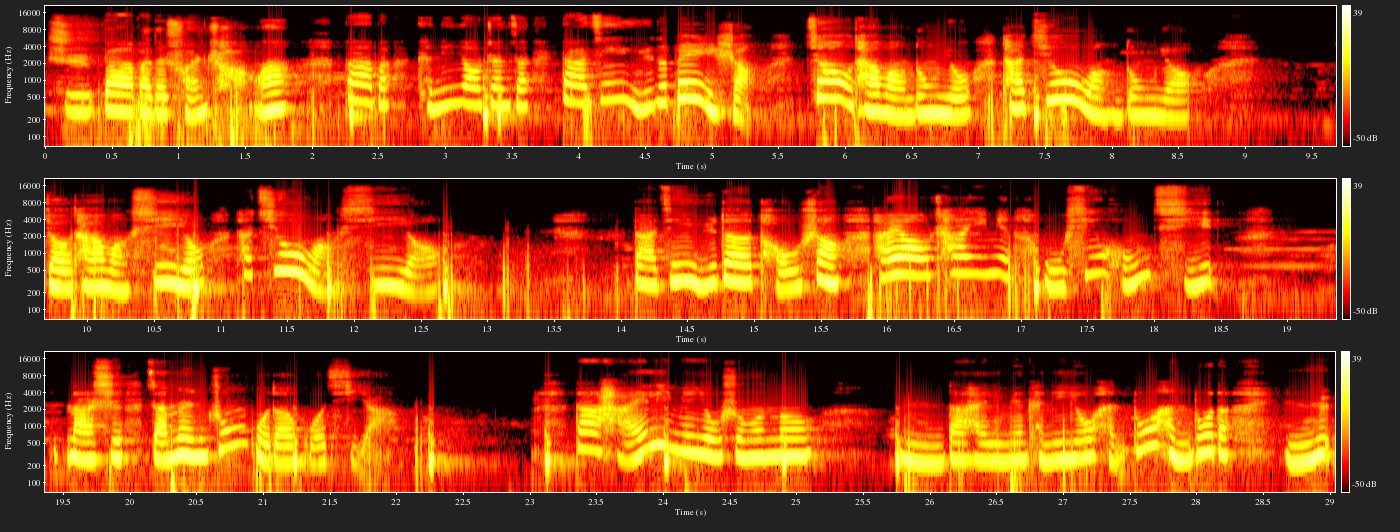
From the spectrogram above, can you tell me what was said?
是爸爸的船长啊，爸爸肯定要站在大金鱼的背上。叫它往东游，它就往东游；叫它往西游，它就往西游。大金鱼的头上还要插一面五星红旗，那是咱们中国的国旗呀。大海里面有什么呢？嗯，大海里面肯定有很多很多的鱼。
